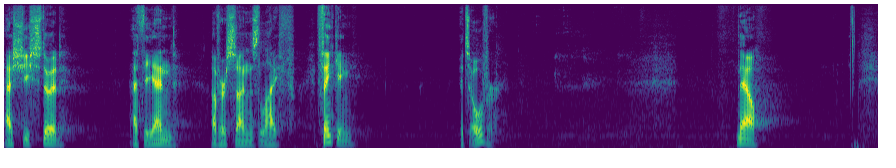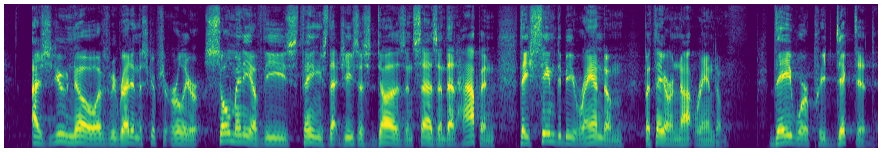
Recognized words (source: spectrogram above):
as she stood at the end of her son's life, thinking, it's over. Now, as you know, as we read in the scripture earlier, so many of these things that Jesus does and says and that happen, they seem to be random, but they are not random. They were predicted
